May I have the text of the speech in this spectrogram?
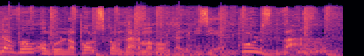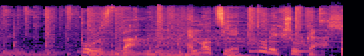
nową ogólnopolską darmową telewizję Puls 2. Puls 2. Emocje, których szukasz.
